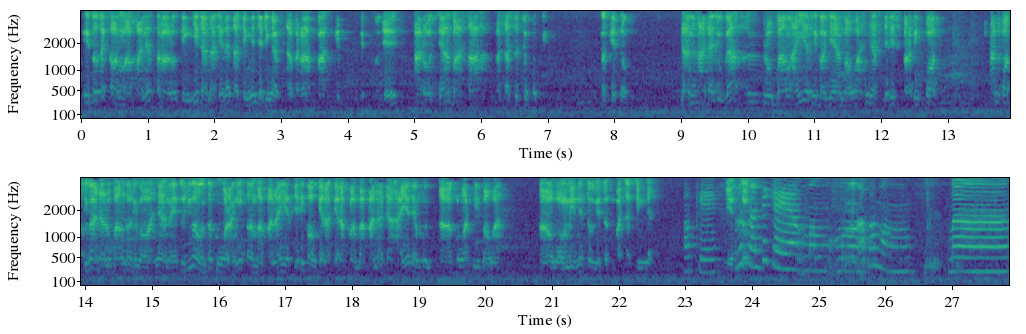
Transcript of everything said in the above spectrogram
itu teh kelembapannya terlalu tinggi dan akhirnya cacingnya jadi nggak bisa bernapas gitu. Jadi harusnya basah, basah secukupnya begitu. Dan ada juga lubang air di bagian bawahnya, jadi seperti pot. Kan pot juga ada lubang tuh di bawahnya. Nah itu juga untuk mengurangi kelembapan air. Jadi kalau kira-kira kelembapan ada air yang uh, keluar di bawah uh, wombin itu gitu tempat cacingnya. Oke. Gitu. Terus nanti kayak mem, me- apa meng me-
